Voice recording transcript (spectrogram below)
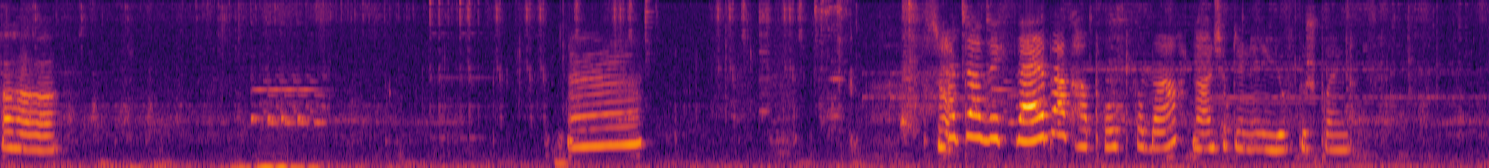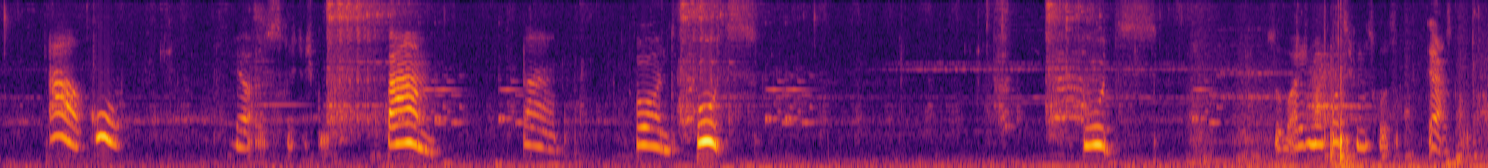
Hahaha. äh. So. Hat er sich selber kaputt gemacht? Nein, ich habe den in die Luft gesprengt. Ah, gut. Ja, das ist richtig gut. Bam! Bam. Und Boots. Boots. So, wartet mal kurz. Ich muss kurz. Ja, ist gut.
